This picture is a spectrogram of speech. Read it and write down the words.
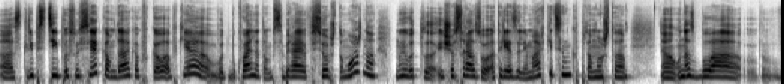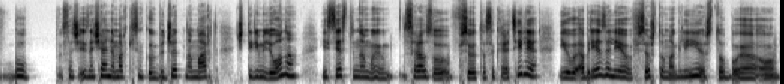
э, скрипсти по сусекам, да, как в колобке, вот буквально там собирая все, что можно. Мы вот еще сразу отрезали маркетинг, потому что э, у нас была, был изначально маркетинговый бюджет на март 4 миллиона. Естественно, мы сразу все это сократили и обрезали все, что могли, чтобы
